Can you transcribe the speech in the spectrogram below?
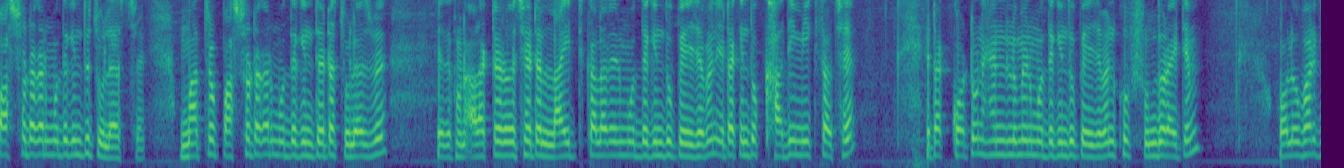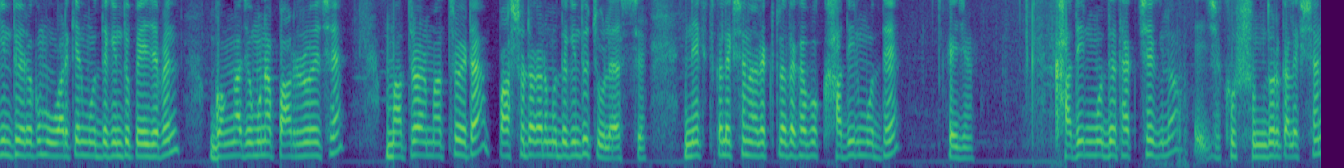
পাঁচশো টাকার মধ্যে কিন্তু চলে আসছে। মাত্র পাঁচশো টাকার মধ্যে কিন্তু এটা চলে আসবে। এ দেখুন, আরেকটা রয়েছে, এটা লাইট কালারের মধ্যে কিন্তু পেয়ে যাবেন। এটা কিন্তু খাদি মিক্স আছে। এটা কটন হ্যান্ডলুমের মধ্যে কিন্তু পেয়ে যাবেন। খুব সুন্দর আইটেম অল ওভার কিন্তু এরকম ওয়ার্কের মধ্যে কিন্তু পেয়ে যাবেন। গঙ্গা যমুনা পার রয়েছে। মাত্র আর মাত্র এটা পাঁচশো টাকার মধ্যে কিন্তু চলে আসছে। নেক্সট কালেকশন আরেকটা দেখাবো খাদির মধ্যে। এই যে, খাদির মধ্যে থাকছে এগুলো। এই যে, খুব সুন্দর কালেকশন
